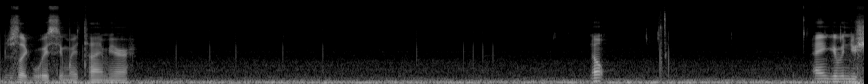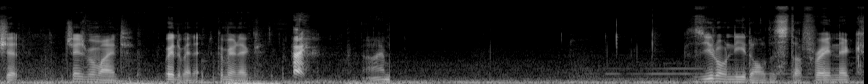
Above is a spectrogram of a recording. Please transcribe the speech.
I'm just like wasting my time here. Nope. I ain't giving you shit. Change my mind. Wait a minute. Come here, Nick. Hey, I'm Because you don't need all this stuff, right, Nick?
